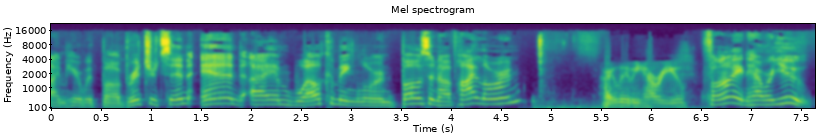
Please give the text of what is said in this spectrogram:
I'm here with Bob Richardson, and I am welcoming Lorne Bozinoff. Hi, Lorne. Hi, Libby. How are you? Fine. How are you?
